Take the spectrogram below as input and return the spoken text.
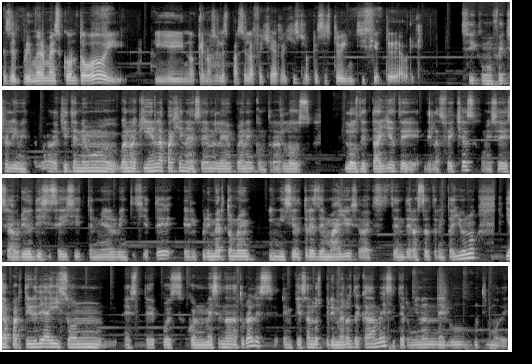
desde el primer mes con todo y, y no, que no se les pase la fecha de registro, que es este 27 de abril. Sí, como fecha límite, ¿no? Aquí tenemos, bueno, aquí en la página de CNLM pueden encontrar los, los detalles de, las fechas. Como dice, se abrió el 16 y termina el 27. El primer torneo inicia el 3 de mayo y se va a extender hasta el 31. Y a partir de ahí son, este, pues, con meses naturales. Empiezan los primeros de cada mes y terminan el último de,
